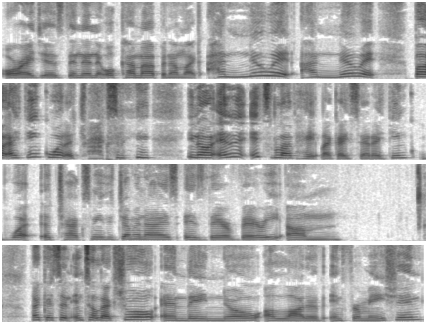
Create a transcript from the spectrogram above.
or I just, and then it will come up, and I'm like, "I knew it, I knew it." But I think what attracts me, you know, and it's love hate, like I said. I think what attracts me to Gemini's is they're very um like I said, intellectual and they know a lot of information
